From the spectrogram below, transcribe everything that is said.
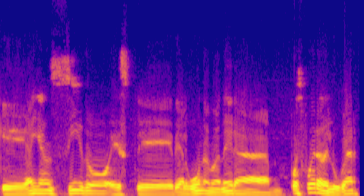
que hayan sido este, de alguna manera pues fuera de lugar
